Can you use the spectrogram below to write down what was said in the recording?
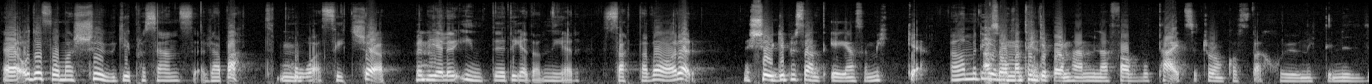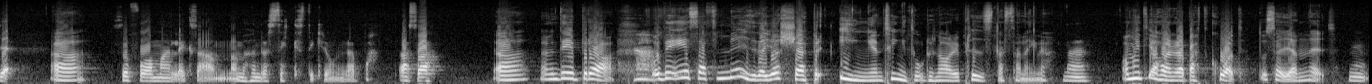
Eh, och då får man 20% rabatt på sitt köp. Men det gäller inte redan nedsatta varor. Men 20% är ganska mycket. Ja, men det Alltså om man tänker på de här mina favvo tights, jag tror de kostar 799. Ja, Så får man liksom ja, men 160 kronor rabatt. Alltså, ja, men det är bra. Och det är så för mig, där jag köper ingenting till ordinarie pris nästan längre. nej. Om inte jag har en rabattkod, då säger jag nej. Mm.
